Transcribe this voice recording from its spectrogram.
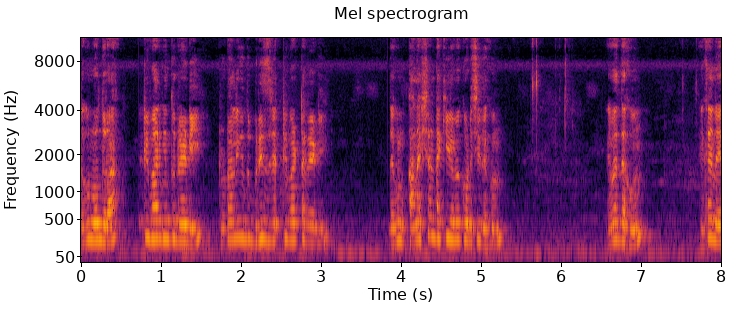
দেখুন বন্ধুরা রেক্টিফায়ার কিন্তু রেডি টোটালি কিন্তু ব্রিজ রেক্টিফায়ারটা রেডি দেখুন কানেকশানটা কীভাবে করেছি দেখুন। এবার দেখুন, এখানে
